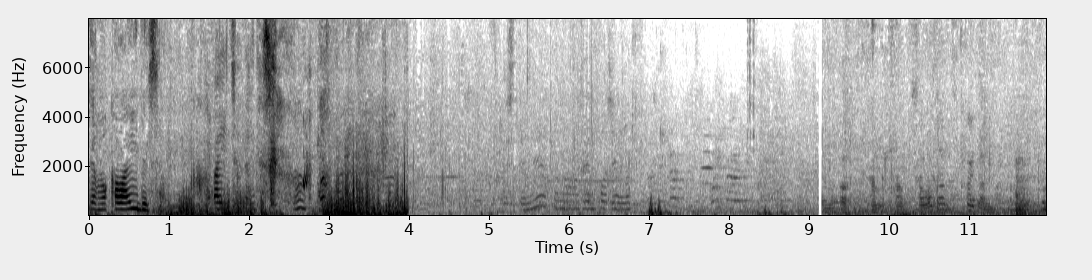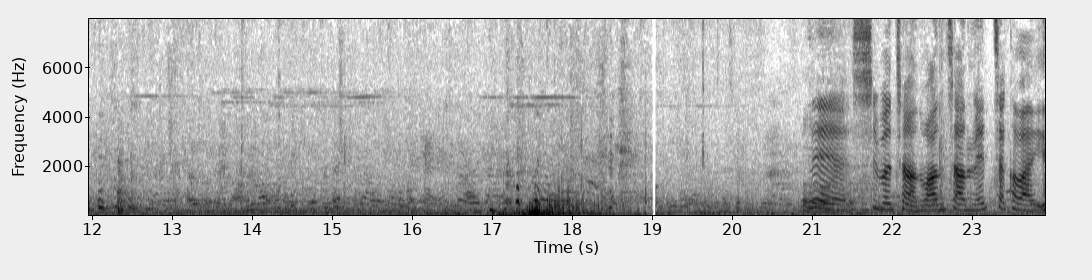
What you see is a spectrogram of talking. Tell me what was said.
でも可愛いでしょ。可愛いじゃないですかブちゃんワンちゃんめっちゃ可愛い。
